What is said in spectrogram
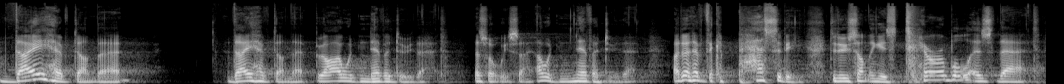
they have done that. They have done that, but I would never do that. That's what we say. I would never do that. I don't have the capacity to do something as terrible as that.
